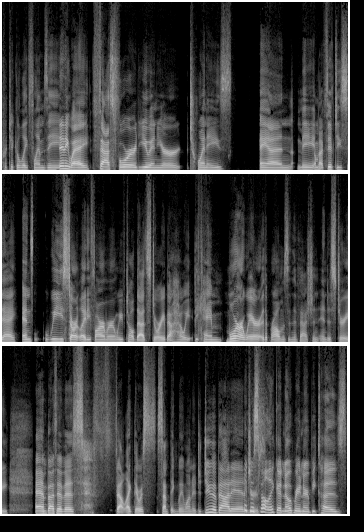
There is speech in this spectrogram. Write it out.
particularly flimsy. Anyway fast forward you in your 20s and me in my 50s say and we start lady farmer and we've told that story about how we became more aware of the problems in the fashion industry. And both of us felt like there was something we wanted to do about it. It just felt like a no brainer because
